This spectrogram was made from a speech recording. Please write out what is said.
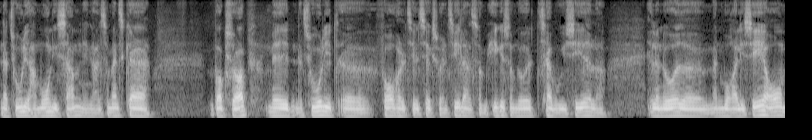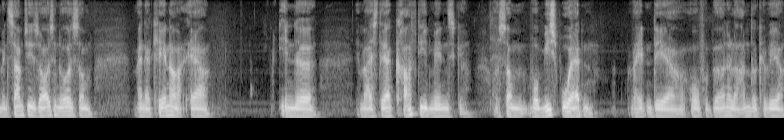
naturlig harmonisk sammenhæng. Altså man skal vokse op med et naturligt øh, forhold til seksualitet, altså ikke som noget tabuiseret eller, eller noget, øh, man moraliserer over, men samtidig så også noget, som man erkender er en, øh, en meget stærk kraft i et menneske, og som, hvor misbrug af den, hvad enten det er over for børn eller andre, kan være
